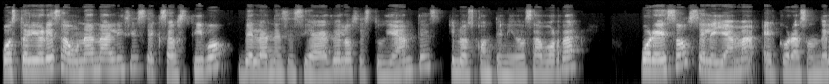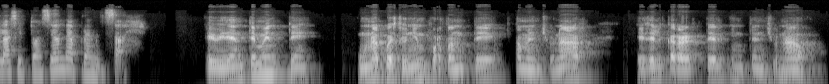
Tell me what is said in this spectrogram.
posteriores a un análisis exhaustivo de las necesidades de los estudiantes y los contenidos a abordar. Por eso se le llama el corazón de la situación de aprendizaje. Evidentemente, una cuestión importante a mencionar es el carácter intencionado,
